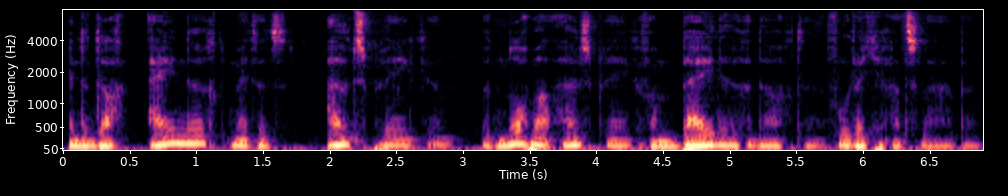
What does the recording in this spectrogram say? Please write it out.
En de dag eindigt met het uitspreken het nogmaals uitspreken van beide gedachten voordat je gaat slapen.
